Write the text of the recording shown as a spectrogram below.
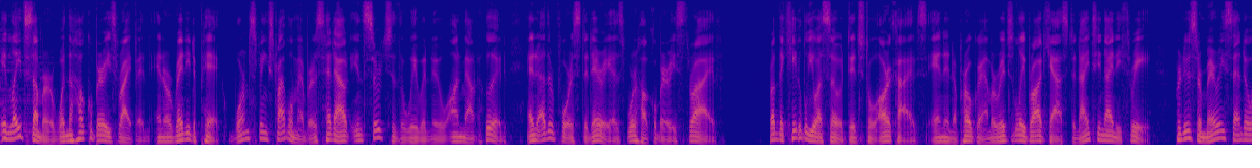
In late summer, when the huckleberries ripen and are ready to pick, Warm Springs tribal members head out in search of the Wewanu on Mount Hood and other forested areas where huckleberries thrive. From the KWSO Digital Archives and in a program originally broadcast in 1993, producer Mary Sando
